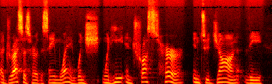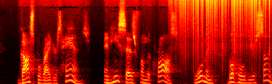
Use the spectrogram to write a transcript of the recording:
addresses her the same way. When she, when he entrusts her into John the gospel writer's hands and he says from the cross woman behold your son.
